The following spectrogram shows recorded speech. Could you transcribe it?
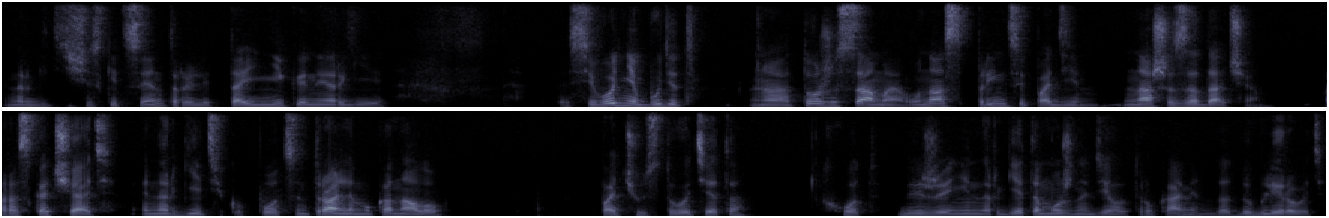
энергетический центр или тайник энергии. Сегодня будет а, то же самое. У нас принцип один. Наша задача раскачать энергетику по центральному каналу, почувствовать это, ход движения энергии. Это можно делать руками, да, дублировать.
